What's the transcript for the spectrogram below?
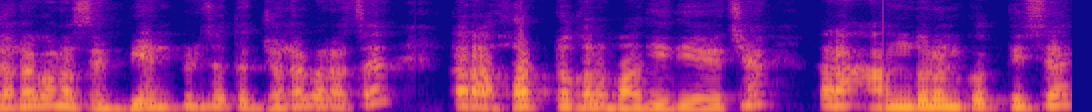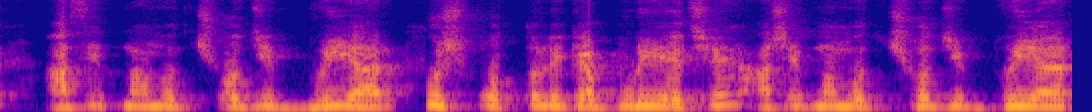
জনগণ আছে বিএনপির যত জনগণ আছে তারা হট্টগোল বাঁধিয়ে দিয়েছে। তারা আন্দোলন করতেছে। আসিফ মাহমুদ সজীব ভুইয়ার পুষ্পত্তলিকা পুড়িয়েছে। আসিফ মাহমুদ সজীব ভুইয়ার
